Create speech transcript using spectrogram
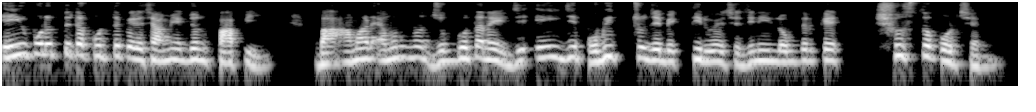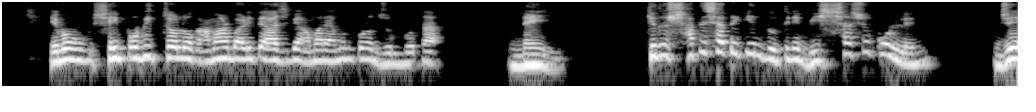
এই উপলব্ধিটা করতে পেরেছে, আমি একজন পাপি বা আমার এমন কোনো যোগ্যতা নেই যে এই যে পবিত্র যে ব্যক্তি রয়েছে যিনি লোকদেরকে সুস্থ করছেন এবং সেই পবিত্র লোক আমার বাড়িতে আসবে, আমার এমন কোনো যোগ্যতা নেই। কিন্তু সাথে সাথে কিন্তু তিনি বিশ্বাসও করলেন যে,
